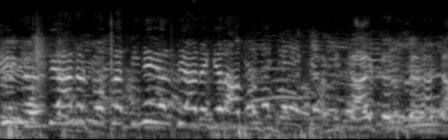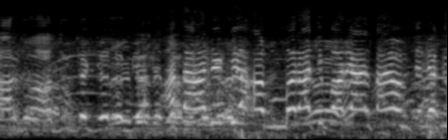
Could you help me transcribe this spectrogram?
तीन वेळ बियाणं टोपलं तिन्ही वेळ बियाणं गेलं आमचं. आम्ही काय करू सर? आता अजून गेलं आता अनेक मराठी पारे आहे साहेब आमचे लेकरं.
